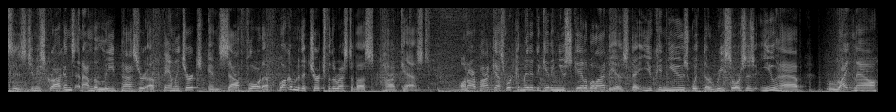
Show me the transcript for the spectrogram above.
This is Jimmy Scroggins, and I'm the lead pastor of Family Church in South Florida. Welcome to the Church for the Rest of Us podcast. On our podcast, we're committed to giving you scalable ideas that you can use with the resources you have right now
